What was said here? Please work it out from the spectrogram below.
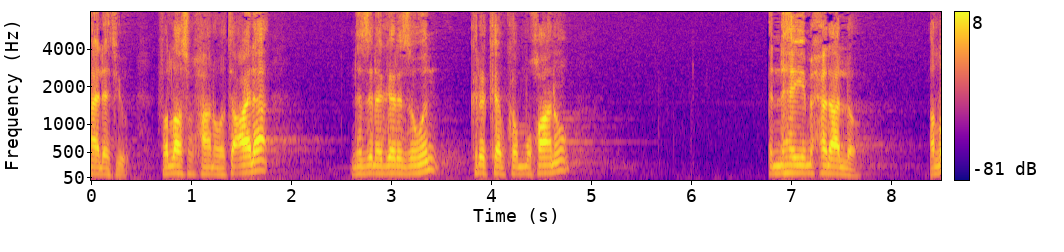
ማለት እዩ ላ ስብሓን ወተላ ነዚ ነገር እዚ እውን ክርከብ ከም ምኳኑ እነሀ ይምሐል ኣሎ ኣላ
